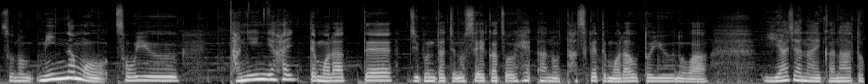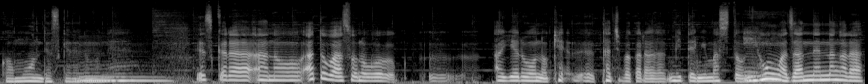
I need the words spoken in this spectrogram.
そのみんなもそういう他人に入ってもらって自分たちの生活をあの助けてもらうというのは嫌じゃないかなとか思うんですけれどもね。ですからあのあとはその ILO の立場から見てみますと、日本は残念ながら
